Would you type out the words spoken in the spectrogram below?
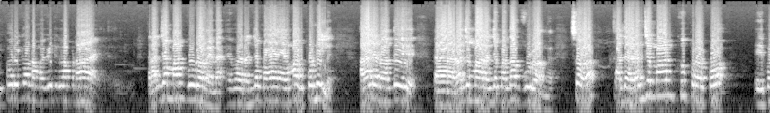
இப்போ வரைக்கும் நம்ம வீட்டுக்கெல்லாம் போனா ரஞ்சம்மான்னு கூப்பிடுவாங்க என்ன. இவன் ரஞ்சம்மா எங்க அம்மாவுக்கு பொண்ணு இல்லை. அதனால என்ன வந்து ரஞ்சம்மா ரஞ்சம்மா தான் கூடுவாங்க. சோ அந்த ரஞ்சம்மான்னு கூப்பிடுறப்போ இப்போ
